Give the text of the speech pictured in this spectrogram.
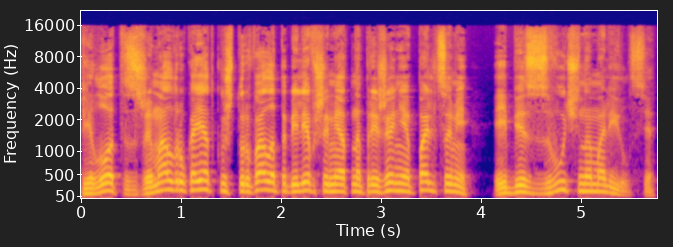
Пилот сжимал рукоятку штурвала побелевшими от напряжения пальцами и беззвучно молился.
